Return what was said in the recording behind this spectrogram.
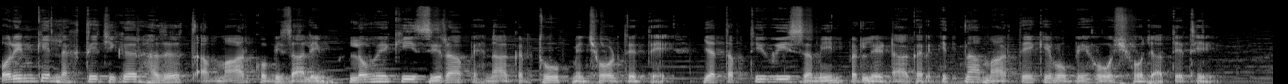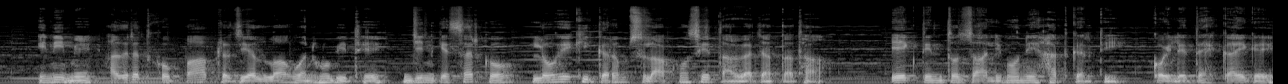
اور ان کے لختے جگر حضرت عمار کو بھی ظالم، لوہے کی زیرہ پہنا کر دھوپ میں چھوڑ دیتے یا تپتی ہوئی زمین پر لیٹا کر اتنا مارتے کہ وہ بے ہوش ہو جاتے تھے۔ انہی میں حضرت خباب رضی اللہ عنہ بھی تھے، جن کے سر کو لوہے کی گرم سلاخوں سے داغا جاتا تھا۔ ایک دن تو ظالموں نے حد کر دی، کوئلے دہکائے گئے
